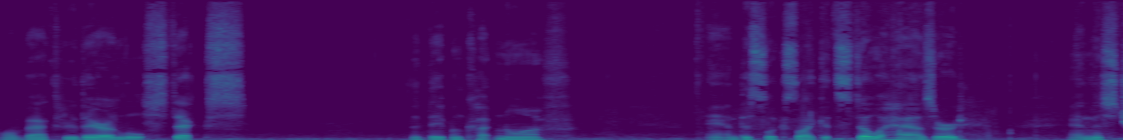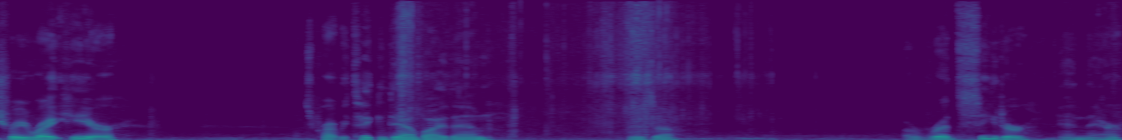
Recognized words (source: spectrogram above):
All back through there, little sticks that they've been cutting off. And this looks like it's still a hazard. And this tree right here, it's probably taken down by then. There's a, a red cedar in there.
